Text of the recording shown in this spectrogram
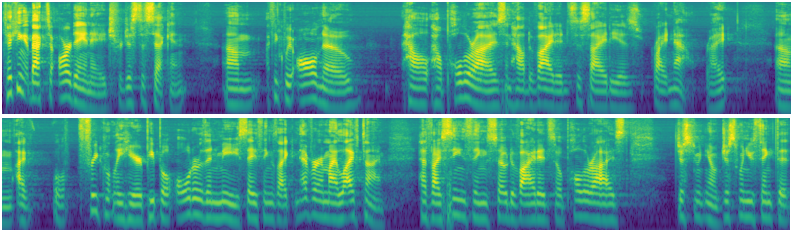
taking it back to our day and age for just a second, um, I think we all know how, how polarized and how divided society is right now, right? Um, I will frequently hear people older than me say things like, Never in my lifetime have I seen things so divided, so polarized. Just, you know, just when you think that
